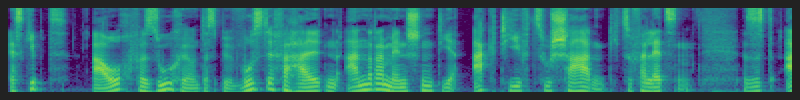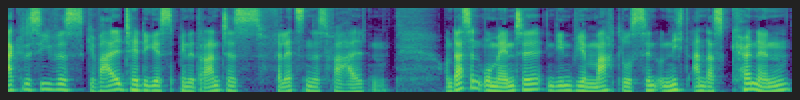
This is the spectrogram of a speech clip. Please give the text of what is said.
Es gibt auch Versuche und das bewusste Verhalten anderer Menschen, dir aktiv zu schaden, dich zu verletzen. Das ist aggressives, gewalttätiges, penetrantes, verletzendes Verhalten. Und das sind Momente, in denen wir machtlos sind und nicht anders können,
